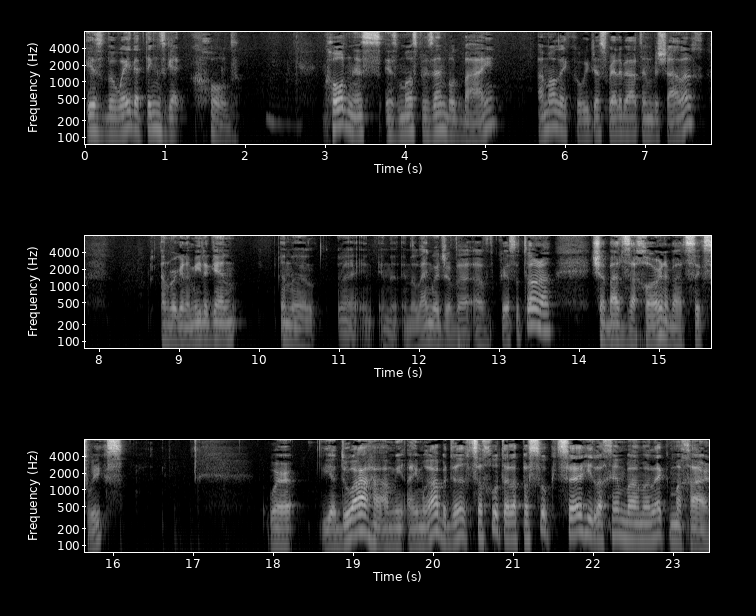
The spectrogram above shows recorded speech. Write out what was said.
is the way that things get cold. Coldness is most resembled by Amalek, who we just read about in Beshalach, and we're going to meet again in the uh, in, in the in the language of uh, of Kriyas Torah, Shabbat Zachor in about six weeks, where ידוע האמ- האמרה בדרך צחות על הפסוק צא הילחם בעמלק מחר,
